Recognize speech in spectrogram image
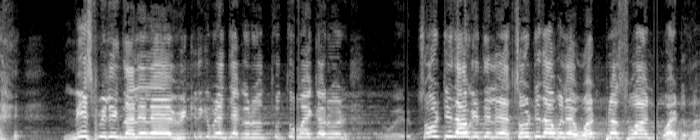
मिस फिलिंग झालेले विकेट किपर यांच्याकडून तुतुमाई करून चोटी धाव घेतलेली आहे. चोटी धाव बोलले वन प्लस वन वाईट होता.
